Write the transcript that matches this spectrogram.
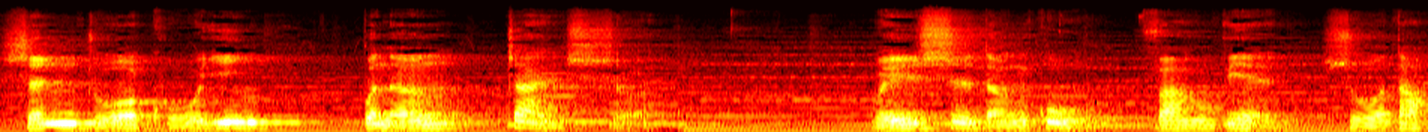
身着苦因，不能暂舍，为是等故，方便说道：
